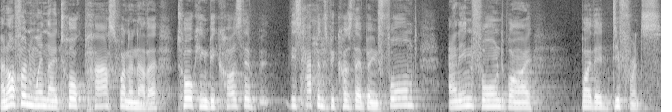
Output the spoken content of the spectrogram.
And often, when they talk past one another, talking because this happens because they've been formed and informed by, by their difference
